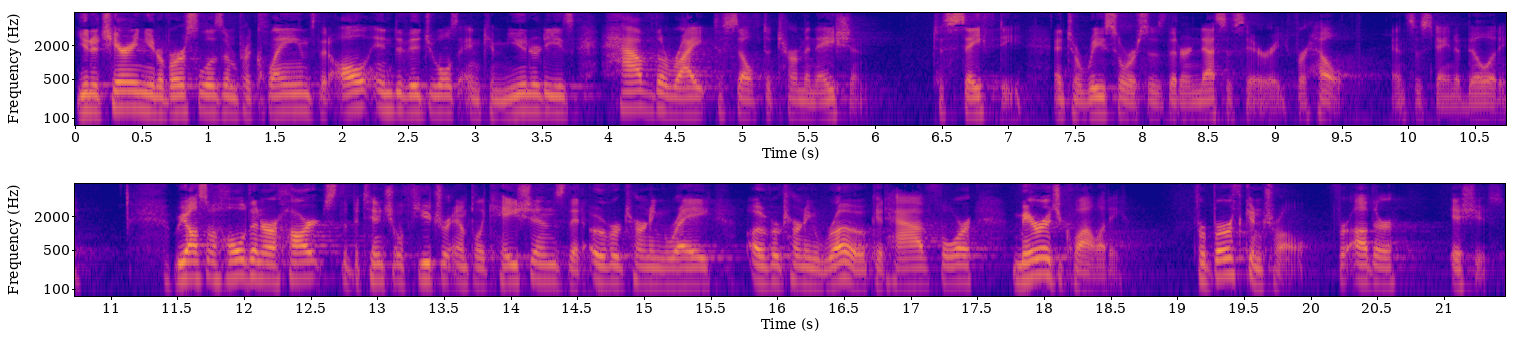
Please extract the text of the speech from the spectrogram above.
Unitarian Universalism proclaims that all individuals and communities have the right to self determination, to safety, and to resources that are necessary for health and sustainability. We also hold in our hearts the potential future implications that overturning, Ray, overturning Roe could have for marriage equality, for birth control, for other issues.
